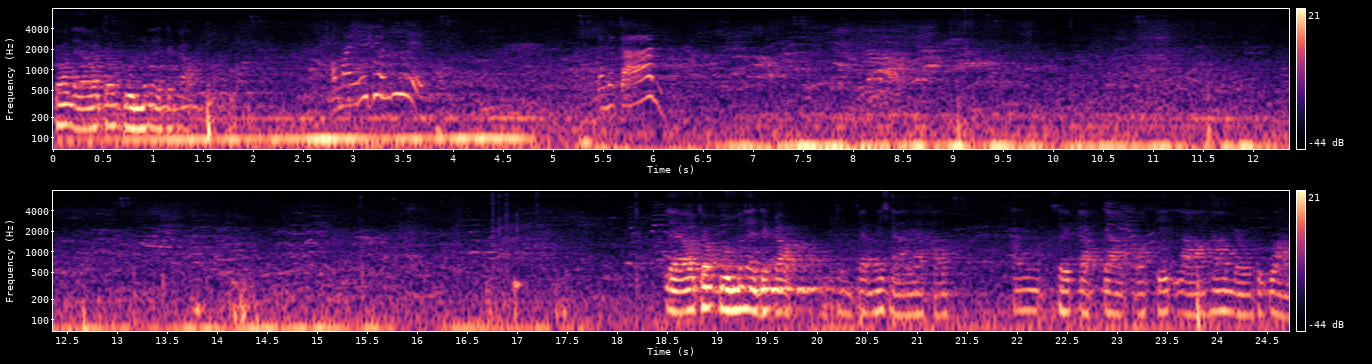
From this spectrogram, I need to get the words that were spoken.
ก็แล้วเจ้าคุณเมื่อไหร่จะกลับ เอาไม้ให้เพื่อนที่ กรรมการแล้วเจ้าคุณเมื่อไหร่จะกลับผมจะไม่ช้าแล้วครับ ท่านเคยกลับจากออฟฟิศลาห้าโมงทุกวัน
